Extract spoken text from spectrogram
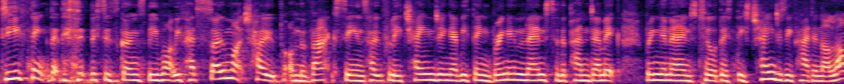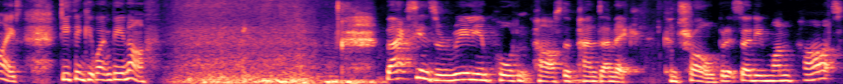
Do you think that this, this is going to be right? We've had so much hope on the vaccines, hopefully changing everything, bringing an end to the pandemic, bringing an end to this, these changes we've had in our lives. Do you think it won't be enough? Vaccines are a really important part of the pandemic control, but it's only one part.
